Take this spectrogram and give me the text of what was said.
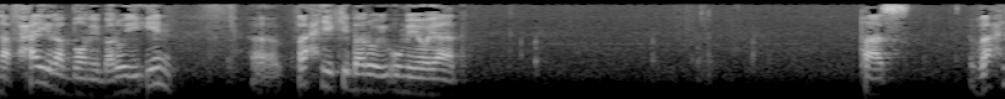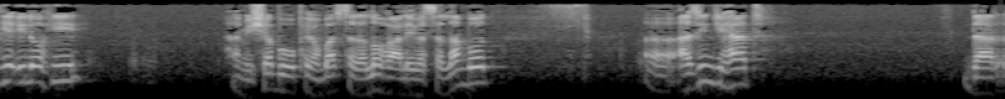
نفحه ربانی برای این وحی که برای او میآید. پس وحی الهی همیشه با پیامبر صلی الله علیه و سلم بود. از این جهت در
